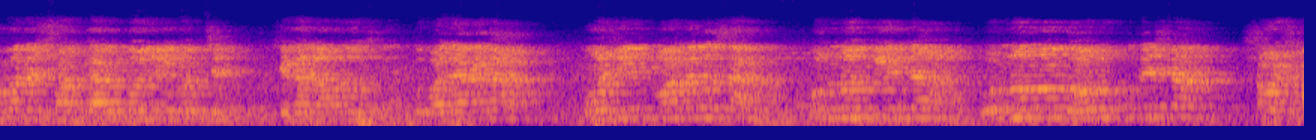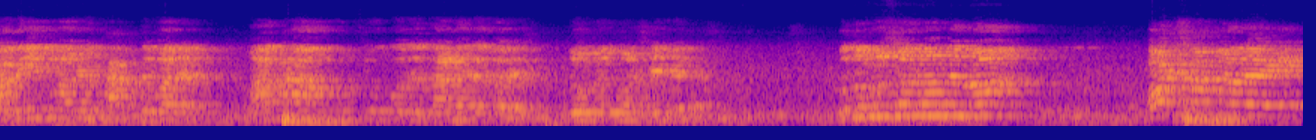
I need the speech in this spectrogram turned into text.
আমাদের সরকার তৈরি করছে, সেখানে আমাদের অস্তিত্ব বজায় রাখা, মসজিদ, মাদ্রাসা, অন্য গির্জা ধর্ম প্রতিষ্ঠান সব স্বাধীনভাবে থাকতে পারে। মাথা উঁচু করে দাঁড়াতে পারে। জমি বসে যেতে শুধু মুসলমানদের নয় অসাম্প্রদায়িক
